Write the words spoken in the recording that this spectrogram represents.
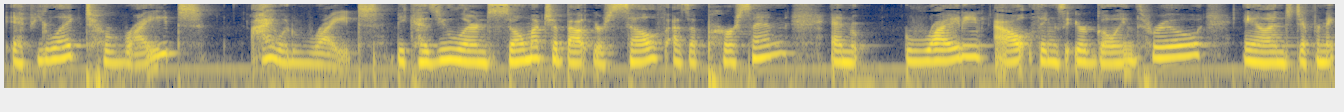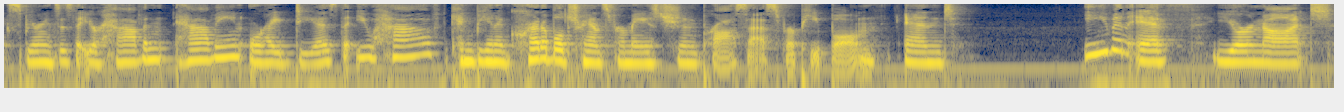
if you like to write, I would write because you learn so much about yourself as a person and writing out things that you're going through and different experiences that you're having having or ideas that you have can be an incredible transformation process for people. And even if you're not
